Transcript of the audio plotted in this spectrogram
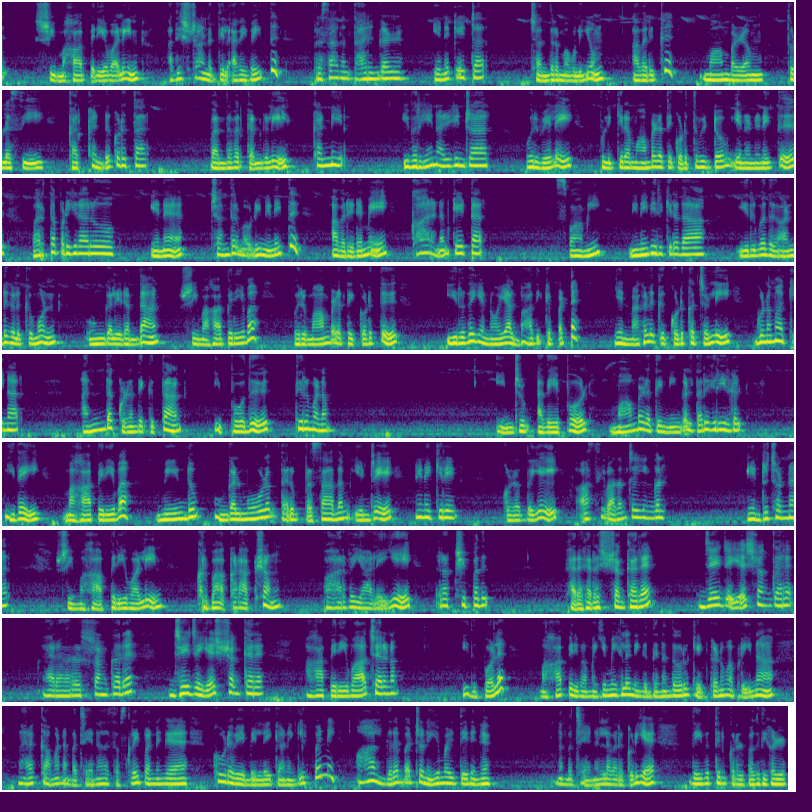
ஸ்ரீ மகா பெரியவாளின் அதிஷ்டானத்தில் அதை வைத்து பிரசாதம் தாருங்கள் என கேட்டார். சந்திரமௌலியும் அவருக்கு மாம்பழம் துளசி கற்கண்டு கொடுத்தார். வந்தவர் கண்களில் கண்ணீர். இவர் ஏன் அழுகின்றார்? ஒருவேளை புளிக்கிற மாம்பழத்தை கொடுத்துவிட்டோம் என நினைத்து வருத்தப்படுகிறாரோ என சந்திரமௌலி நினைத்து அவரிடமே காரணம் கேட்டார். சுவாமி நினைவிருக்கிறதா? இருபது ஆண்டுகளுக்கு முன் உங்களிடம்தான் ஸ்ரீ மகா பெரியவா ஒரு மாம்பழத்தை கொடுத்து இருதய நோயால் பாதிக்கப்பட்ட என் மகளுக்கு கொடுக்கச் சொல்லி குணமாக்கினார். அந்த குழந்தைக்குத்தான் இப்போது திருமணம். இன்றும் அதேபோல் மாம்பழத்தை நீங்கள் தருகிறீர்கள். இதை மகா பெரியவா மீண்டும் உங்கள் மூலம் தரும் பிரசாதம் என்றே நினைக்கிறேன். குழந்தையை ஆசீர்வாதம் செய்யுங்கள் என்று சொன்னார். ஸ்ரீ மகா பெரியவாளின் கிருபா கடாட்சம் பார்வையாலேயே ரட்சிப்பது. ஹரஹர சங்கர ஜெய ஜெய சங்கர. ஹரஹர சங்கர ஜெய ஜெய சங்கர. மகா சரணம். இது போல் மகா மகிமைகளை நீங்கள் தினந்தோறும் கேட்கணும் அப்படின்னா மறக்காமல் நம்ம சேனலை சப்ஸ்கிரைப் பண்ணுங்கள் கூடவே பெல்லைக்கானை கிளிக் பண்ணி ஆளுங்கிற பட்டனையும் அழுத்திடுங்க. நம்ம சேனலில் வரக்கூடிய தெய்வத்தின் குரல் பகுதிகள்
